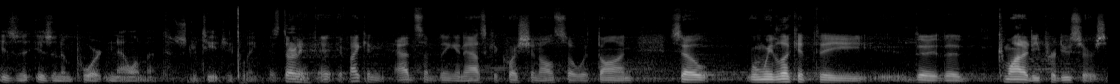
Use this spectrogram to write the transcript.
is, is an important element strategically. Sterling, if I can add something and ask a question also with Don. So when we look at the, the, the commodity producers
